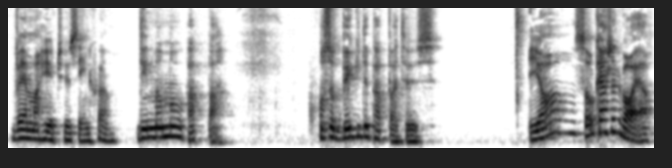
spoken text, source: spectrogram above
Vem har hyrt hus i Insjön? Din mamma och pappa. Och så byggde pappa ett hus. Ja, så kanske det var ja.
